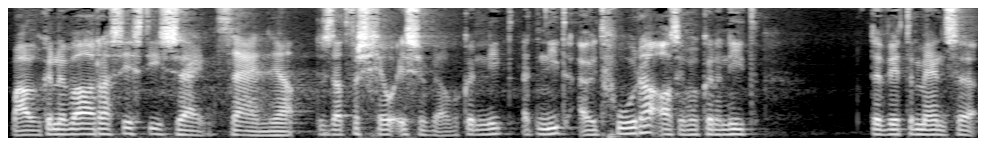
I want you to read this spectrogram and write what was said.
Maar we kunnen wel racistisch zijn. Zijn, ja. Dus dat verschil is er wel. We kunnen niet, het niet uitvoeren. Als in we kunnen niet de witte mensen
